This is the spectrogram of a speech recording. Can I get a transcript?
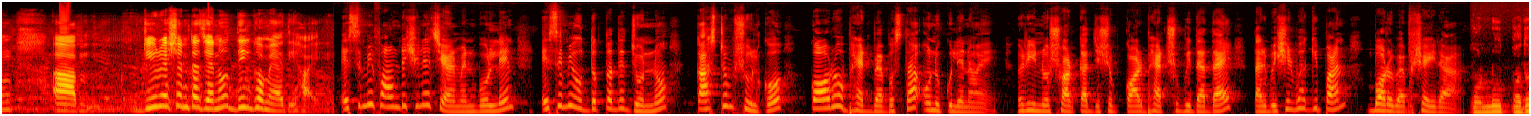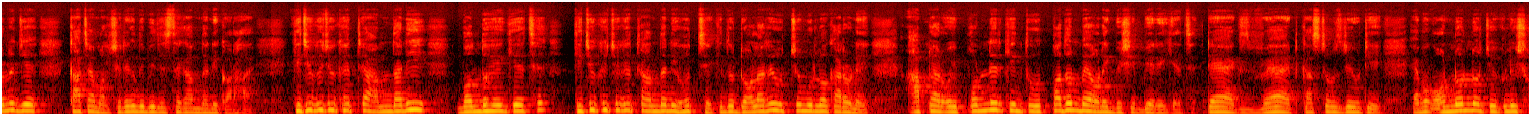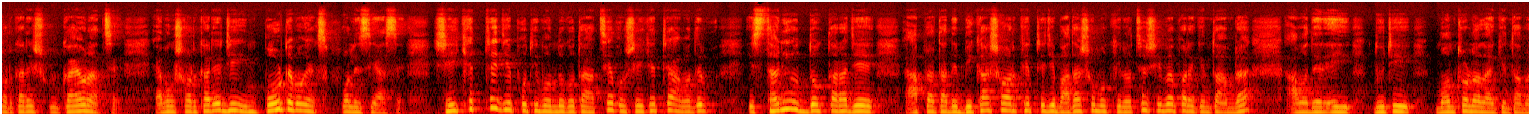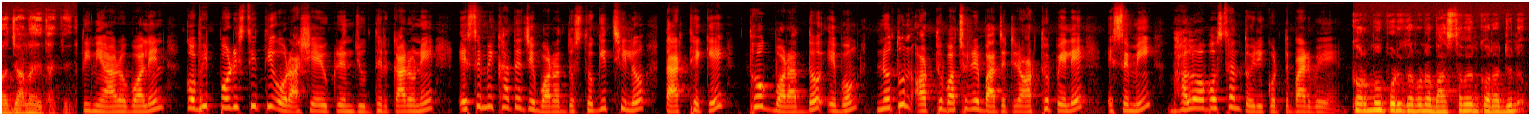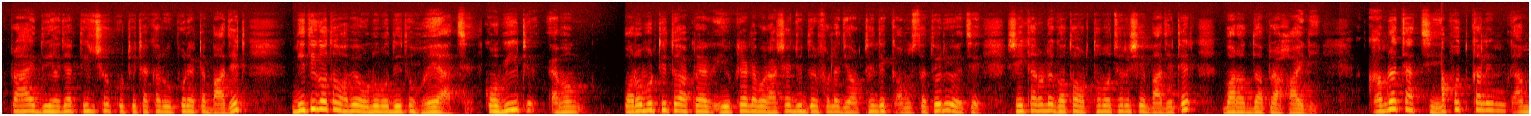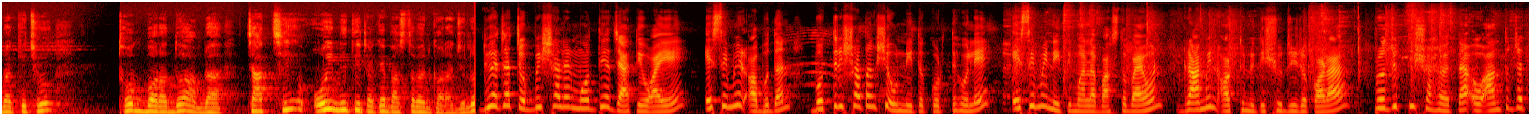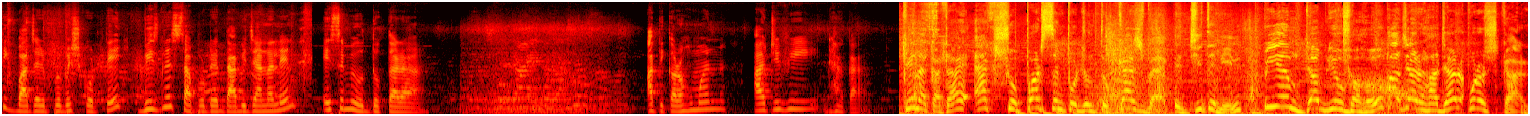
ডিউরেশনটা যেন দীর্ঘমেয়াদী হয়। এসএমই ফাউন্ডেশনের চেয়ারম্যান বললেন এসএমই উদ্যোক্তাদের জন্য কাস্টম শুল্ক কর ও ভ্যাট ব্যবস্থা অনুকূলে নয়। ঋণ ও সরকার যেসব কর, ভ্যাট সুবিধা দেয়, তার বেশিরভাগই পান বড় ব্যবসায়ীরা। পণ্য উৎপাদনে যে কাঁচামাল, সেটা কিন্তু বিদেশ থেকে আমদানি করা হয়। কিছু কিছু ক্ষেত্রে আমদানি বন্ধ হয়ে গিয়েছে। কিছু কিছু ক্ষেত্রে আমদানি হচ্ছে, কিন্তু ডলারের উচ্চ মূল্য কারণে আপনার ওই পণ্যের কিন্তু উৎপাদন ব্যয় অনেক বেশি বেড়ে গেছে। ট্যাক্স ভ্যাট কাস্টমস ডিউটি এবং অন্যান্য যেগুলি সরকারের শুল্কায়ন আছে এবং সরকারের যে ইম্পোর্ট এবং এক্সপোর্ট পলিসি আছে, সেই ক্ষেত্রে যে প্রতিবন্ধকতা আছে এবং সেই ক্ষেত্রে আমাদের স্থানীয় উদ্যোক্তারা যে আপনার তাদের বিকাশ হওয়ার ক্ষেত্রে যে বাধার সম্মুখীন হচ্ছে, সে ব্যাপারে কিন্তু আমরা আমাদের এই দুটি মন্ত্রণালয় কিন্তু আমরা জানাই থাকি। তিনি আরও বলেন, কোভিড পরিস্থিতি ও রাশিয়া ইউক্রেন যুদ্ধের কারণে এসএমই খাতে যে বরাদ্দ স্থগিত ছিল, তার থেকে থোক বরাদ্দ এবং নতুন অর্থ বছরের বাজেটের অর্থ পেলে এসএমই ভালো অবস্থান তৈরি করতে পারবে। কর্ম পরিকল্পনা বাস্তবায়ন করার জন্য প্রায় দুই হাজার তিনশো কোটি টাকার উপরে একটা বাজেট নীতিগতভাবে অনুমোদিত হয়ে আছে। কোভিড এবং পরবর্তীতে আপনার ইউক্রেন এবং রাশিয়া যুদ্ধের ফলে যে অর্থনৈতিক অবস্থা তৈরি হয়েছে, সেই কারণে গত অর্থ বছরে সেই বাজেটের বরাদ্দ আপনার হয়নি। আমরা চাচ্ছি আপৎকালীন আমরা কিছু থোক বরাদ্দ আমরা চাচ্ছি ওই নীতিটাকে বাস্তবায়ন করার জন্য। দু হাজার চব্বিশ সালের মধ্যে জাতীয় আয়ে এসএমইর অবদান বত্রিশ শতাংশে উন্নীত করতে হলে এসএমই নীতিমালা বাস্তবায়ন গ্রামীণ অর্থনীতি সুদৃঢ় করা প্রযুক্তি সহায়তা ও আন্তর্জাতিক বাজারে প্রবেশ করতে বিজনেস সাপোর্টের দাবি জানালেন এসএমই উদ্যোক্তারা। আতিকা রহমান আইটিভি ঢাকা। কেনাকাটায় একশো পার্সেন্ট পর্যন্ত ক্যাশব্যাক। জিতে নিন বিএমডব্লিউ সহ হাজার হাজার পুরস্কার।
